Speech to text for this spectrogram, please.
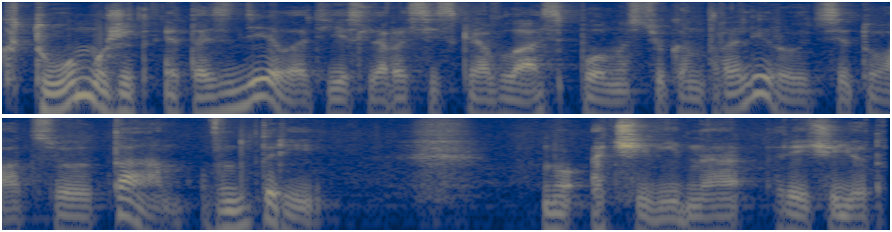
Кто может это сделать, если российская власть полностью контролирует ситуацию там, внутри? Но, очевидно, речь идет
